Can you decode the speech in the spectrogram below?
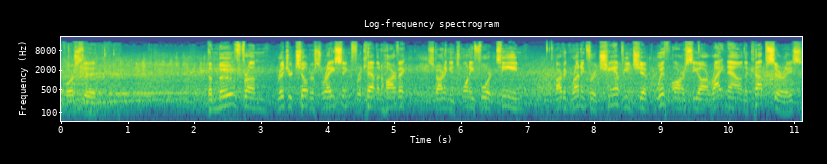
Of course, the the move from Richard Childress Racing for Kevin Harvick starting in 2014. Harvick running for a championship with RCR right now in the Cup Series.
